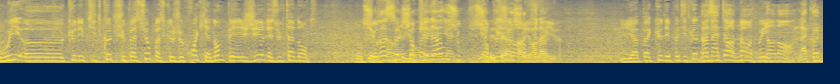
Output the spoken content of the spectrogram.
Oui, euh, que des petites cotes. Je suis pas sûr parce que je crois qu'il y a Nantes PSG, résultat Nantes. Donc, Sur euh, un seul championnat ou sur, plusieurs championnats live. il n'y a pas que des petites cotes. Non, mais attends, non, oui. non, non. La cote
